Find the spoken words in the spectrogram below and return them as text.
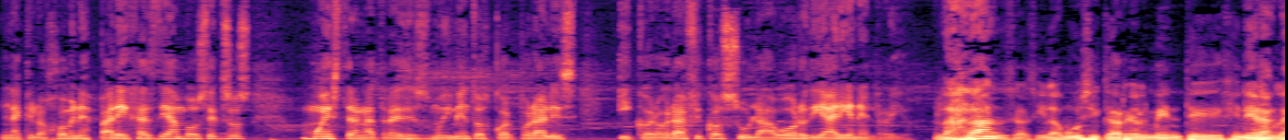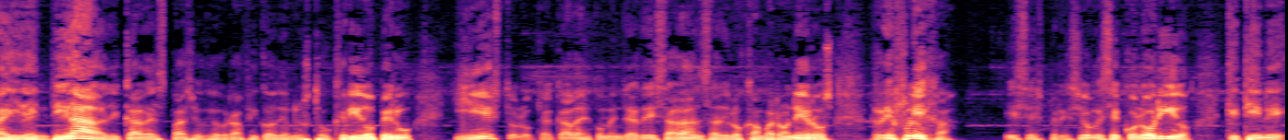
en la que los jóvenes parejas de ambos sexos muestran a través de sus movimientos corporales y coreográficos su labor diaria en el río. Las danzas y la música realmente generan la identidad de cada espacio geográfico de nuestro querido Perú y esto lo que acabas de comentar de esa danza de los camaroneros refleja esa expresión, ese colorido que tiene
